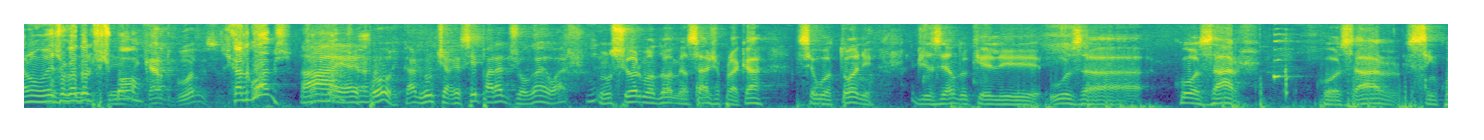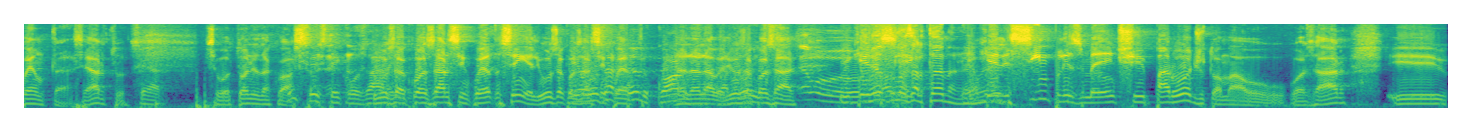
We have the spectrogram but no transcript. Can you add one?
era um ex-jogador de futebol. Ricardo Gomes. Ricardo Gomes. Ah, Ricardo é, Gomes, pô, Ricardo não tinha recém parado de jogar, eu acho. Um senhor mandou uma mensagem para cá, seu Otone, dizendo que ele usa COSAR, COSAR 50, certo? Certo. Seu Otônio da Costa. Não sei se tem COSAR Usa aí. COSAR 50, sim, ele usa Tem COSAR o 50. Losartano, Corno, não, não, não, ele usa H2. COSAR. É o E que ele, mesmo sim- Losartana, é e o que ele simplesmente parou de tomar o COSAR e,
